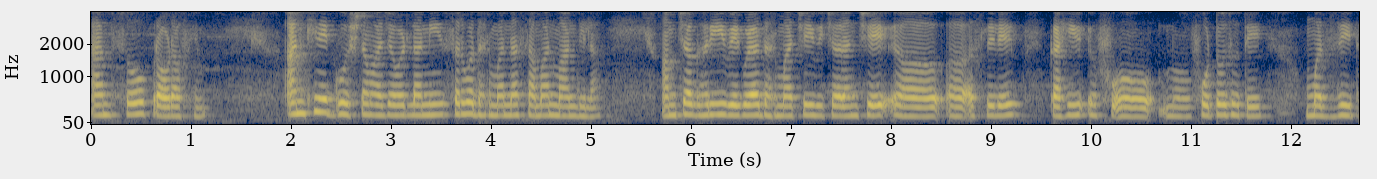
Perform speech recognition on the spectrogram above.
I am so proud of him आणखीन एक गोष्ट माझ्या वडिलांनी सर्व धर्मांना समान मान दिला. आमच्या घरी वेगवेगळ्या धर्माचे विचारांचे असलेले काही फो फोटोज होते. मस्जिद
